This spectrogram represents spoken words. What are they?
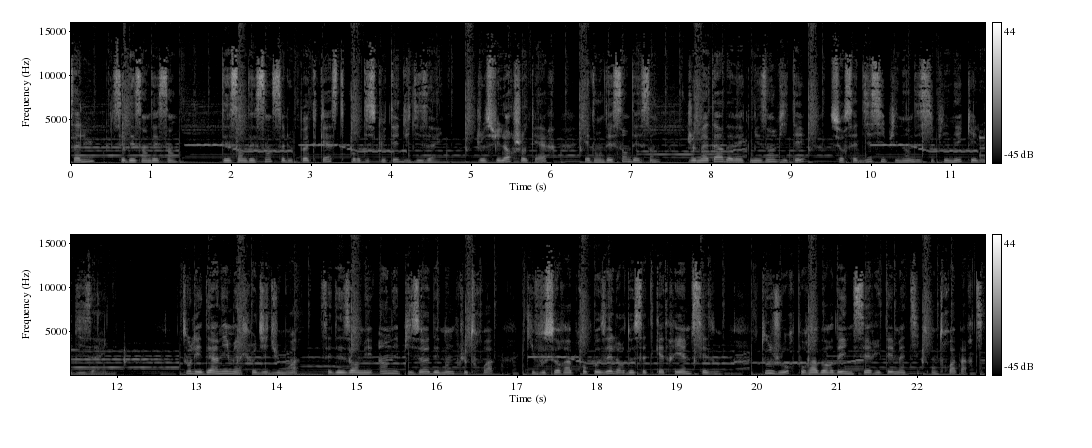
Salut, c'est Dessin Dessin. Dessin Dessin, c'est le podcast pour discuter du design. Je suis Laure Choquer et dans Dessin Dessin, je m'attarde avec mes invités sur cette discipline indisciplinée qu'est le design. Tous les derniers mercredis du mois, c'est désormais un épisode et non plus trois qui vous sera proposé lors de cette quatrième saison, toujours pour aborder une série thématique en trois parties.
